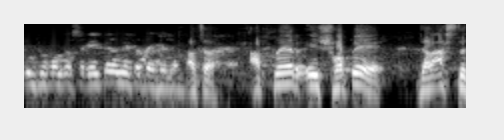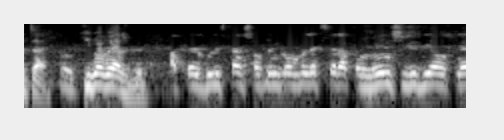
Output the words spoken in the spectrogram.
তিনশো পঞ্চাশ টাকা এই কারণে এটা আচ্ছা আপনার এই শপে যারা আসতে চায় কীভাবে আসবে? আপনার গুলিস্তান শপিং কমপ্লেক্সের আপনার মেইন সিঁড়ি দিয়ে উঠলে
